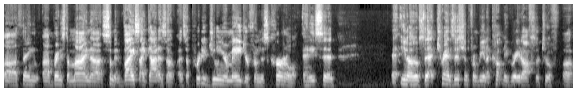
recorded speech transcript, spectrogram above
uh, thing uh, brings to mind uh, some advice I got as a as a pretty junior major from this colonel, and he said, eh, you know, it's that transition from being a company grade officer to a, a,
